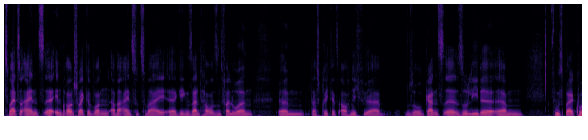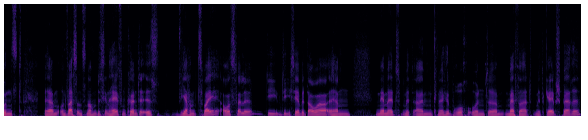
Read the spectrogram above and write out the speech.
2 zu 1 äh, in Braunschweig gewonnen, aber 1 zu 2 äh, gegen Sandhausen verloren. Ähm, das spricht jetzt auch nicht für so ganz äh, solide ähm, Fußballkunst. Ähm, und was uns noch ein bisschen helfen könnte, ist, wir haben zwei Ausfälle, die, die ich sehr bedauere. Ähm, Nemeth mit einem Knöchelbruch und äh, Meffert mit Gelbsperre.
